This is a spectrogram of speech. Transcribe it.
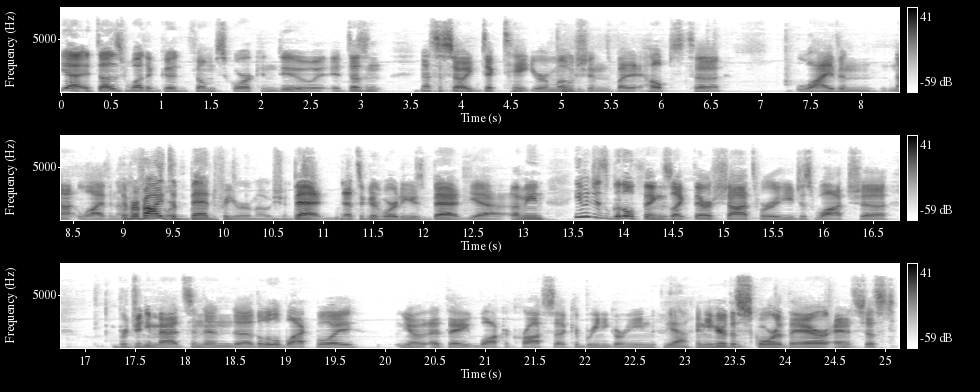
Yeah, it does what a good film score can do. It, it doesn't necessarily dictate your emotions, but it helps to liven, not liven. It don't know if provides a bed for your emotion bed. That's a good word to use. Bed. Yeah. I mean, even just little things like there are shots where you just watch uh, Virginia Madsen and uh, the little black boy. You know, as they walk across uh, Cabrini Green, yeah and you hear the score there, and it's just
